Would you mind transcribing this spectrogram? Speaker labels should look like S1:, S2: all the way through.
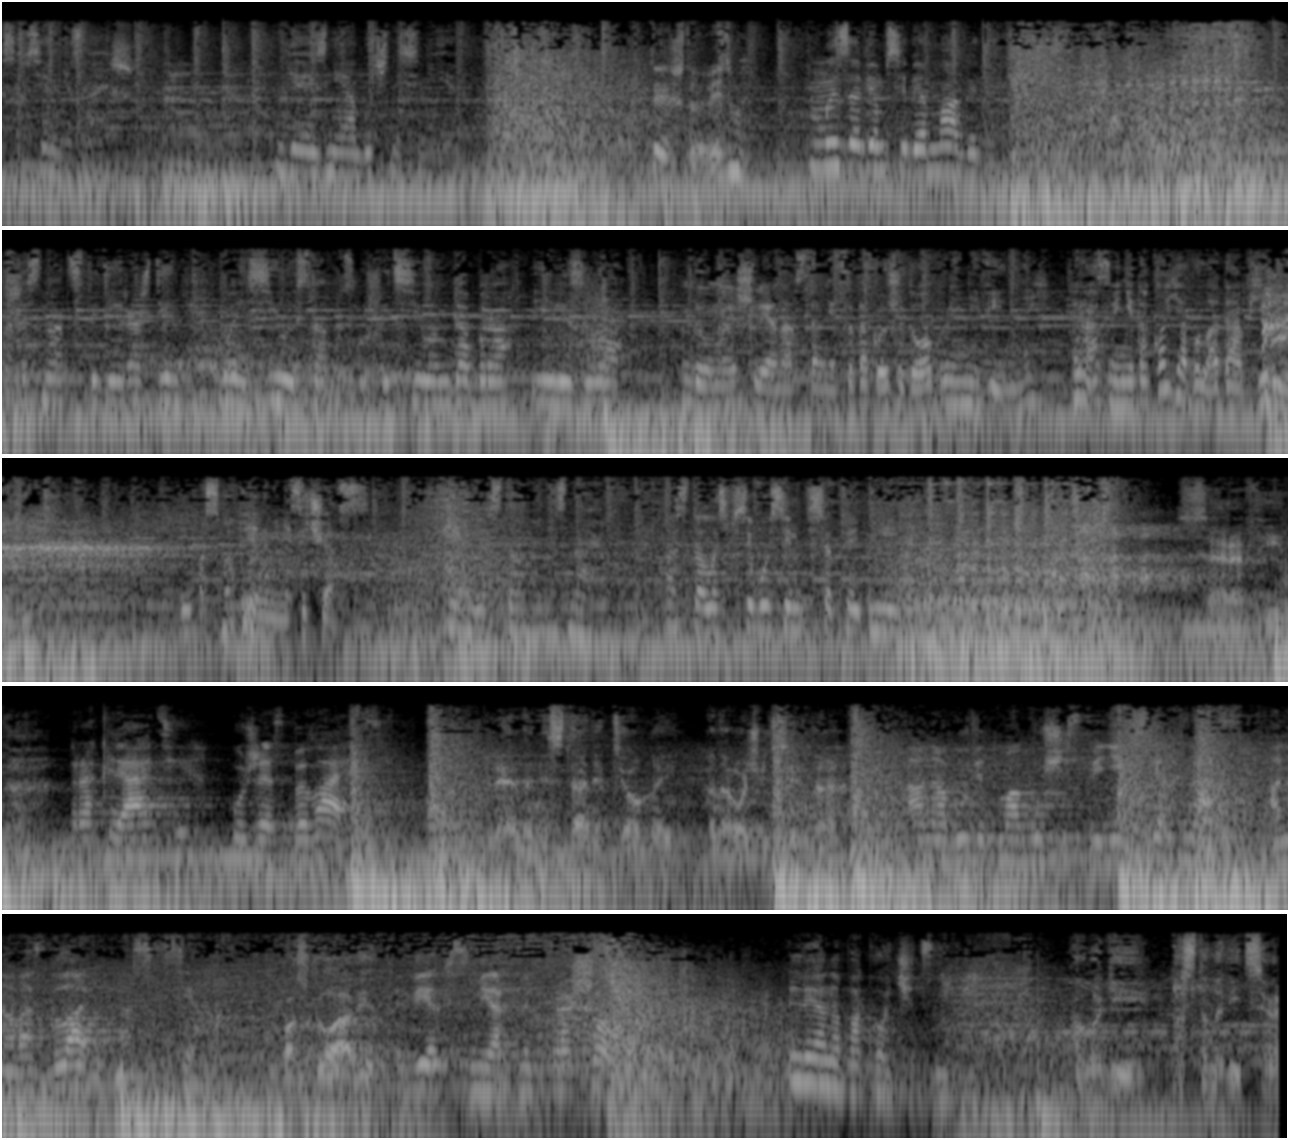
S1: совсем не знаешь. Я из необычной семьи.
S2: Ты что, ведьма?
S1: Мы зовем себя магами. Шестнадцатый день рождения. Мои силы станут служить силам добра или зла.
S3: Думаешь, Лена останется такой же доброй и невинной? Разве не такой я была до объявления? И посмотри на меня сейчас.
S1: Кем я стану, не знаю. Осталось всего 75 дней.
S4: Проклятие уже сбывается.
S5: Лена не станет темной. Она очень сильна.
S4: Она будет могущественнее всех нас. Она возглавит нас всех.
S5: Возглавит?
S4: Век смертных прошел. Лена покончит с ними.
S5: Помоги остановить.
